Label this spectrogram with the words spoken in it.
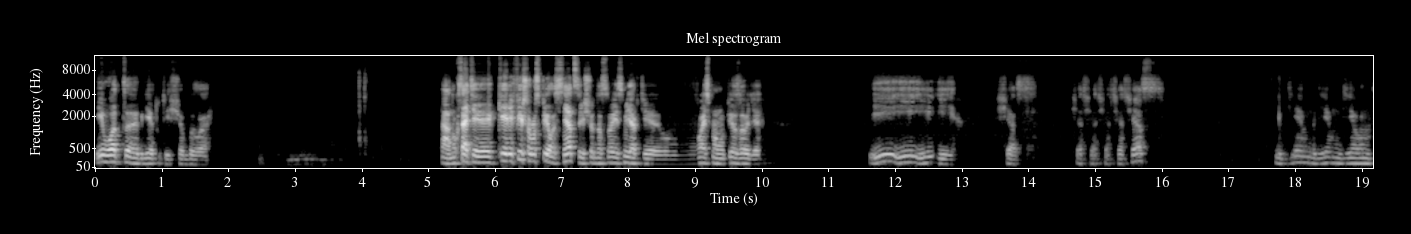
И вот э, где тут еще было. А, ну, кстати, Керри Фишер успела сняться еще до своей смерти в восьмом эпизоде. И, и, и, и. Сейчас. Сейчас, сейчас, сейчас, сейчас, сейчас. Где он, где он, где он?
